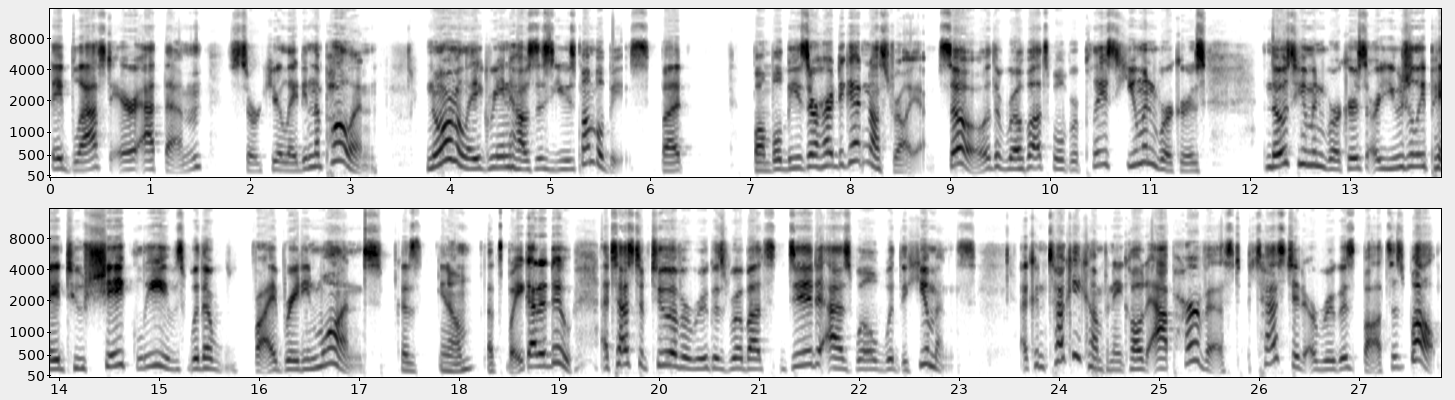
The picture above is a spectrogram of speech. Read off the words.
they blast air at them, circulating the pollen. Normally, greenhouses use bumblebees, but bumblebees are hard to get in Australia. So the robots will replace human workers and those human workers are usually paid to shake leaves with a vibrating wand because, you know, that's what you got to do. A test of two of Arugga's robots did as well with the humans. A Kentucky company called AppHarvest tested Arugga's bots as well.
